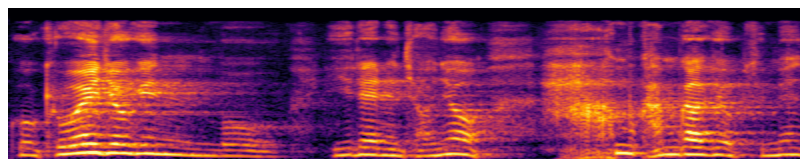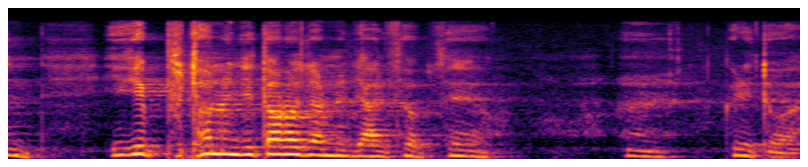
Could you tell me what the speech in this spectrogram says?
그 교회적인 뭐 일에는 전혀 아무 감각이 없으면 이게 붙었는지 떨어졌는지 알 수 없어요. 그리스도와.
